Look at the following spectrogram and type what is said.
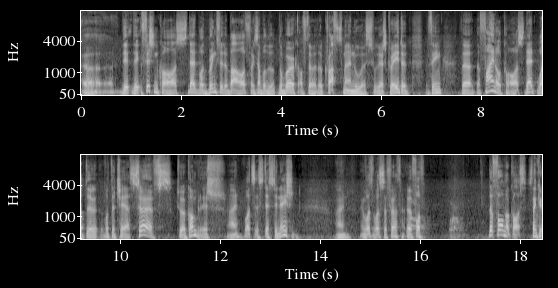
the, the, efficient cause, that what brings it about, for example, the, the work of the, the craftsman who has, who has created the thing, the, the final cause, that what the, what the chair serves to accomplish, right? What's its destination, right? And what's, what's the first, uh, fourth? The former cause, thank you.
